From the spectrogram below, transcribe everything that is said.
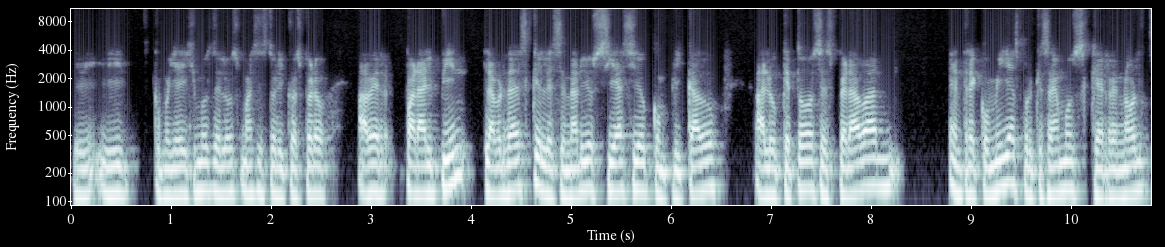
Y, como ya dijimos, de los más históricos. Pero, a ver, para el PIN, la verdad es que el escenario sí ha sido complicado a lo que todos esperaban, entre comillas, porque sabemos que Renault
